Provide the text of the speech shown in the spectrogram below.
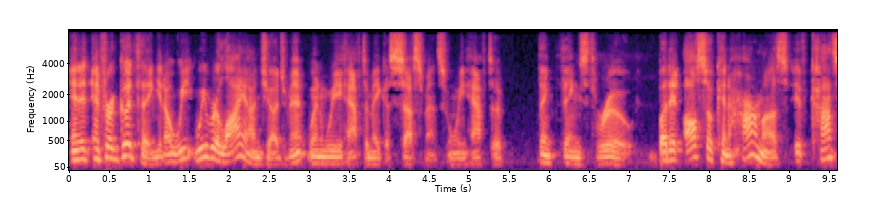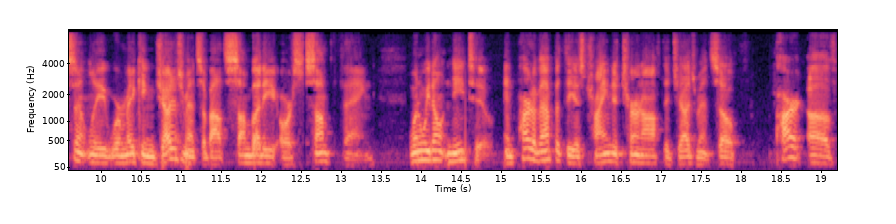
And, it, and for a good thing, you know, we, we rely on judgment when we have to make assessments, when we have to think things through. But it also can harm us if constantly we're making judgments about somebody or something when we don't need to. And part of empathy is trying to turn off the judgment. So part of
